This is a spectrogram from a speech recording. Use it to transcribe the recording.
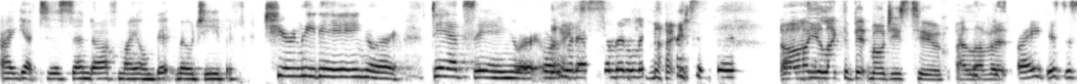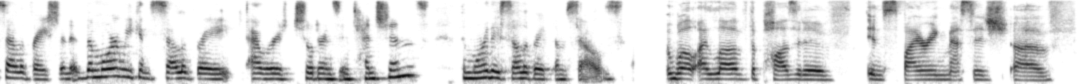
I get to send off my own Bitmoji with cheerleading or dancing or, or nice. whatever the little nice. Oh, you like the Bitmojis too. I love it. right? It's a celebration. The more we can celebrate our children's intentions, the more they celebrate themselves. Well, I love the positive, inspiring message of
